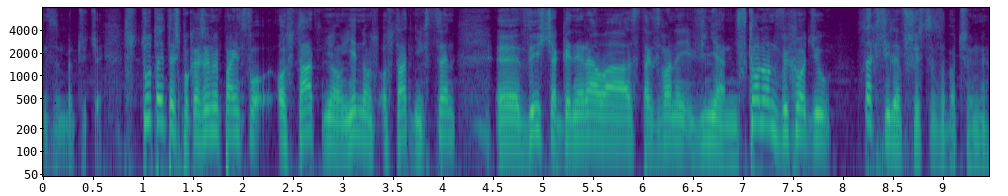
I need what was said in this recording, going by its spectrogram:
zobaczycie. Tutaj też pokażemy Państwu ostatnią, jedną z ostatnich scen e, wyjścia generała z tak zwanej winiarni. Skąd on wychodził? Za chwilę wszyscy zobaczymy.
